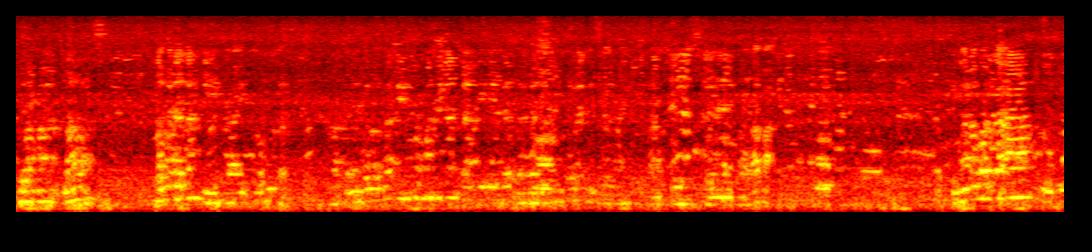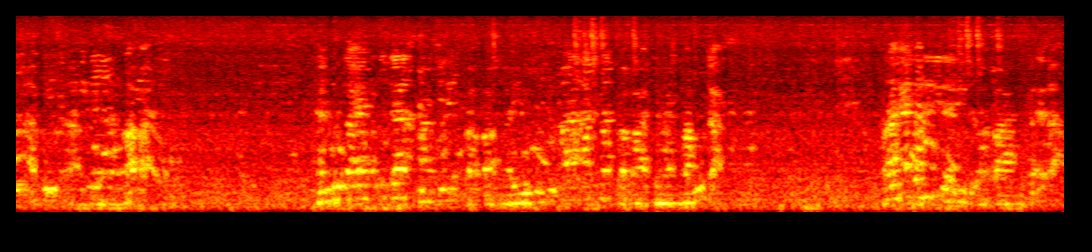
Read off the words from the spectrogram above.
Selamat malam. Selamat datang di KAI Komputer. Akan yang dapat informasikan saat ada pada internet di jalan status dan apa? Dengan nomor KA 71118. Dan buka yang petugas masih Bapak Bayu Kusuma Asmat Bapak Johan Pramuka. Rangkaian terdiri dari delapan kereta.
